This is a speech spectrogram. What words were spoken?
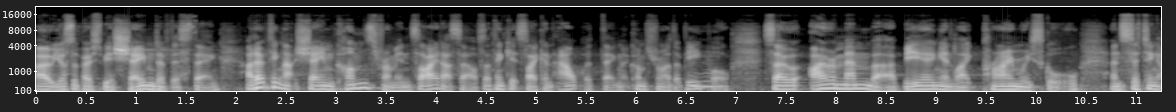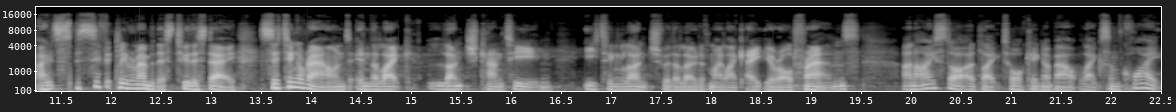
oh, you're supposed to be ashamed of this thing, I don't think that shame comes from inside ourselves. I think it's like an outward thing that comes from other mm-hmm. people. So I remember being in like primary school and sitting, I specifically remember this to this day, sitting around in the like lunch canteen eating lunch with a load of my like eight year old friends. And I started like talking about like some quite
